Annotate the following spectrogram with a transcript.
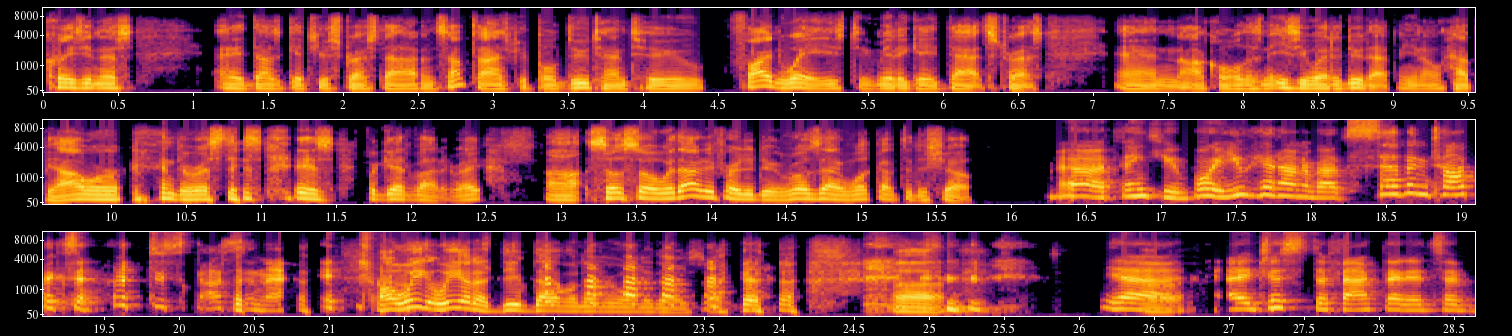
craziness, and it does get you stressed out. And sometimes people do tend to find ways to mitigate that stress, and alcohol is an easy way to do that. You know, happy hour, and the rest is is forget about it, right? Uh, so so without any further ado, Rose Ann, welcome to the show. Oh, thank you. Boy, you hit on about seven topics I want to discuss in that. oh, we we got a deep dive on every one of those. uh, yeah, uh, I just the fact that it's a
